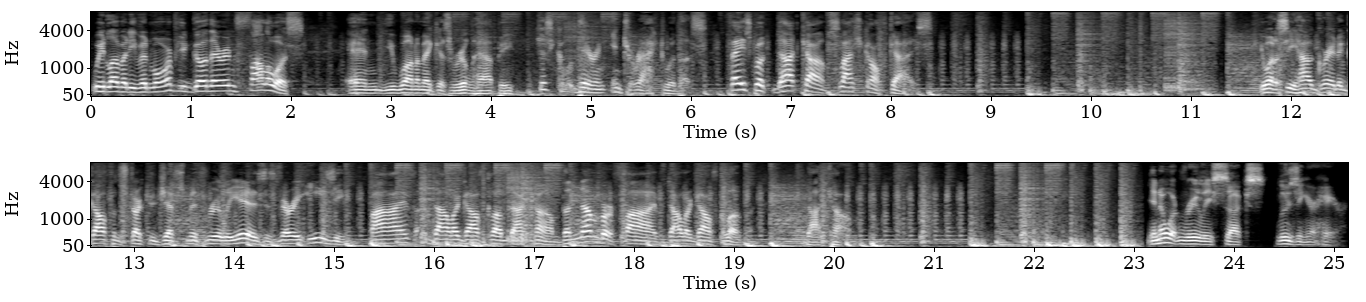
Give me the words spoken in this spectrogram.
We'd love it even more if you'd go there and follow us. And you want to make us real happy, just go there and interact with us. Facebook.com slash golf guys. You want to see how great a golf instructor Jeff Smith really is? It's very easy. $5golfclub.com. The number $5golfclub.com. You know what really sucks? Losing your hair.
